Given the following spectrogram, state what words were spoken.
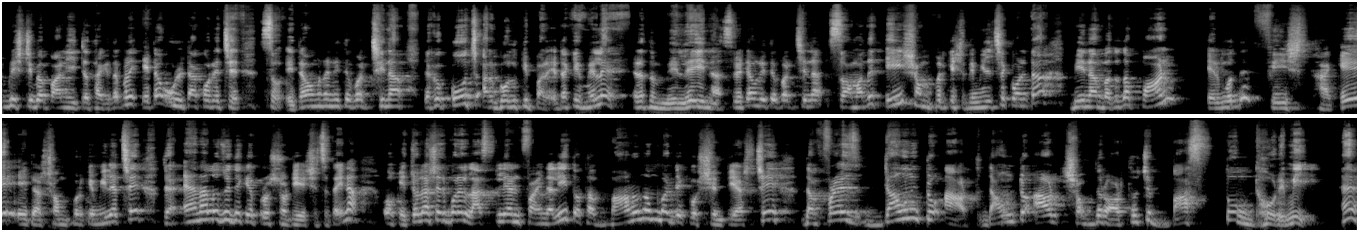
বৃষ্টি বা পানি এটা থাকে তারপরে এটা উল্টা করেছে। সো এটাও আমরা নিতে পারছি না। দেখো কোচ আর গোলকিপার এটা কি মেলে? এটা তো মেলেই না। সো এটাও নিতে পারছি না। সো আমাদের এই সম্পর্কের সাথে মিলছে কোনটা? বি নাম্বার তো পন্ড এর মধ্যে ফিশ থাকে, এটার সম্পর্কে মিলেছে। যা অ্যানালজি থেকে প্রশ্নটি এসেছে, তাই না? ওকে চলে আসার পরে লাস্টলি অ্যান্ড ফাইনালি তথা বারো নম্বর যে কোশ্চেনটি আসছে the phrase down to earth down to earth শব্দের অর্থ হচ্ছে বাস্তব ধর্মী হ্যাঁ?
